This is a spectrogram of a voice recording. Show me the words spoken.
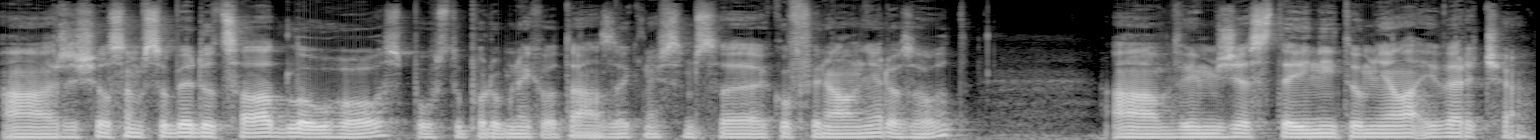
A řešil jsem v sobě docela dlouho spoustu podobných otázek, než jsem se jako finálně rozhodl. A vím, že stejný to měla i Verča.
